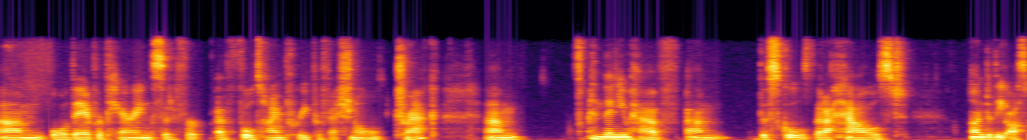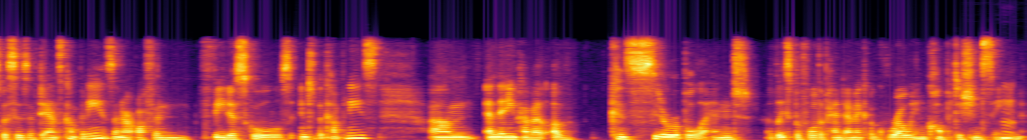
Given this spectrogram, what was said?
um, or they're preparing sort of for a full-time pre-professional track. Um, and then you have um, the schools that are housed under the auspices of dance companies and are often feeder schools into the companies. Um, and then you have a, a considerable and, at least before the pandemic, a growing competition scene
